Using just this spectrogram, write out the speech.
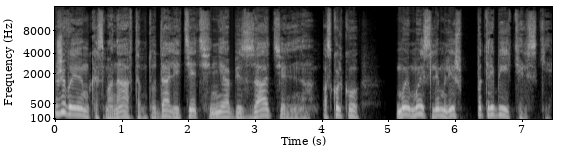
Живым космонавтам туда лететь не обязательно, поскольку мы мыслим лишь потребительски.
